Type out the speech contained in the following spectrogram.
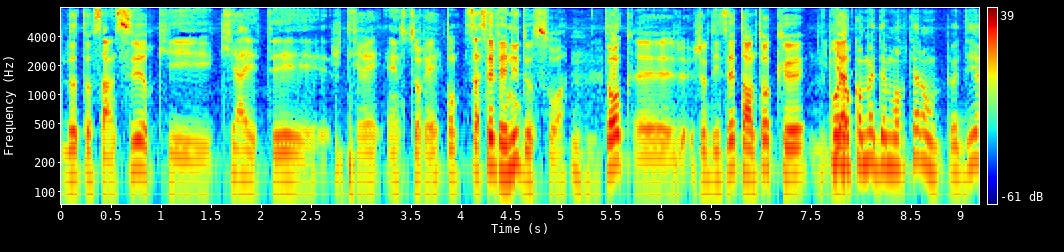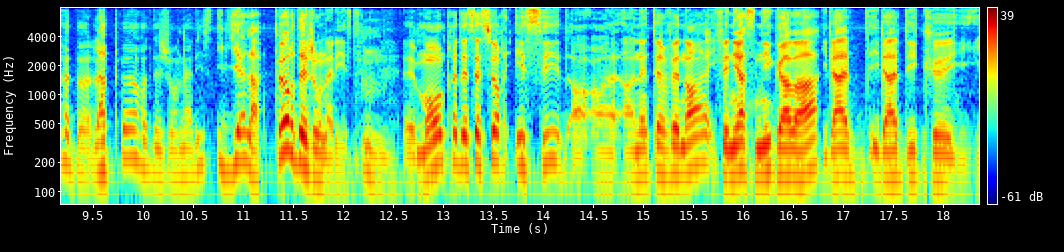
l'autocensure qui, qui a été, je dirais, instaurée. Donc, ça s'est venu de soi. Mhm. Donc, euh, je disais tantôt que... Pour le commun des mortels, on peut dire de la peur des journalistes. Il y a la peur des journalistes. Mhm. mon prédécesseur ici, en, intervenant, Fenias Nigawa, il a, il a dit qu'il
